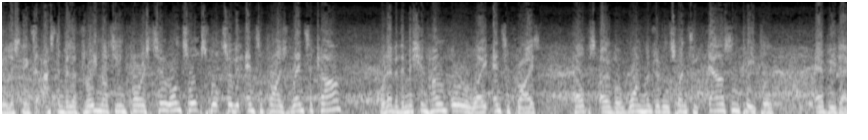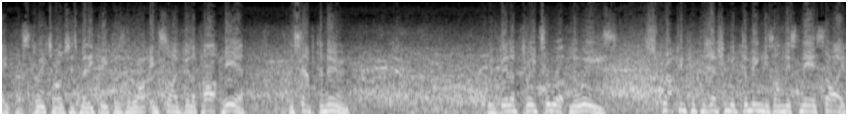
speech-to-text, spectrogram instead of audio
You're listening to Aston Villa 3, Nottingham Forest 2 on Talksport 2 with Enterprise Rent-A-Car. Whatever the mission, home or away, Enterprise helps over 120,000 people every day. That's three times as many people as there are inside Villa Park here this afternoon. With Villa 3-2 up, Luiz scrapping for possession with Dominguez on this near side.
